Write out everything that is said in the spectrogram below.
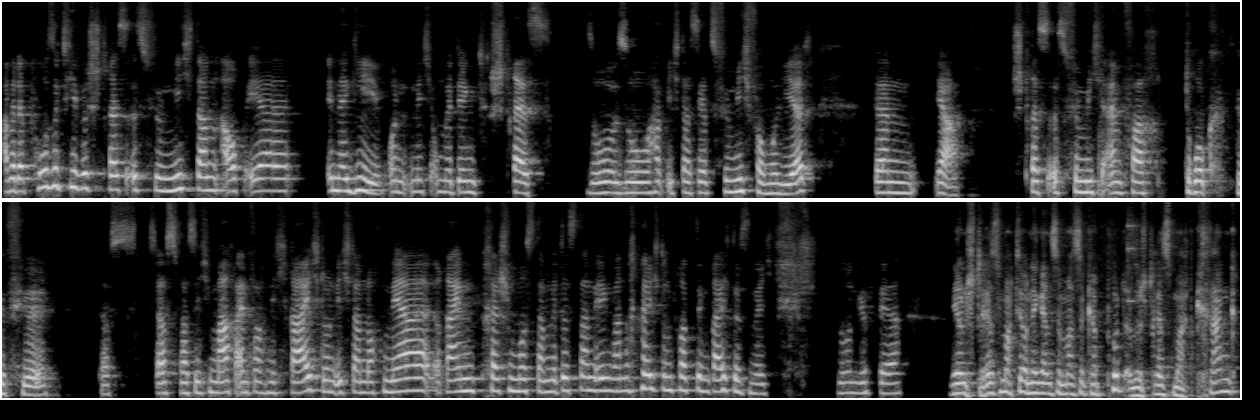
Aber der positive Stress ist für mich dann auch eher Energie und nicht unbedingt Stress. So, so habe ich das jetzt für mich formuliert. Denn ja, Stress ist für mich einfach Druckgefühl. Dass das, was ich mache, einfach nicht reicht und ich dann noch mehr reinpreschen muss, damit es dann irgendwann reicht und trotzdem reicht es nicht. So ungefähr. Ja, und Stress macht ja auch eine ganze Masse kaputt. Also Stress macht krank,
